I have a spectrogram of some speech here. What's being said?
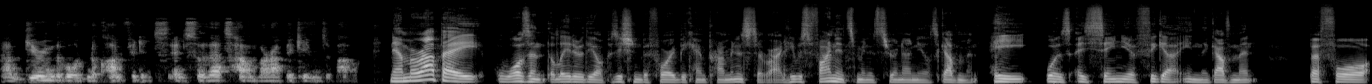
um, during the vote no confidence. And so that's how Marape came into power. Now, Marape wasn't the leader of the opposition before he became prime minister, right? He was finance minister in O'Neill's government. He was a senior figure in the government before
